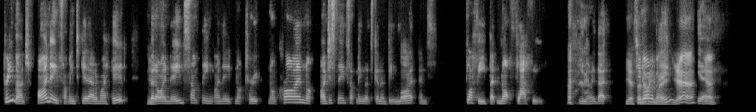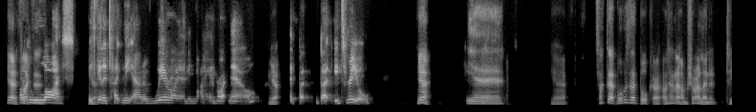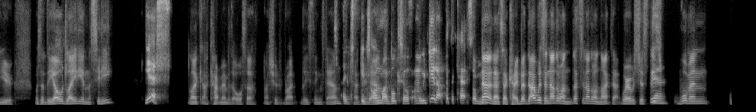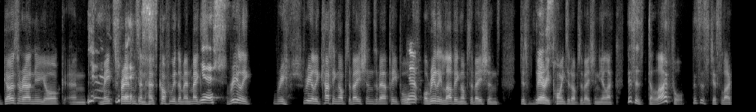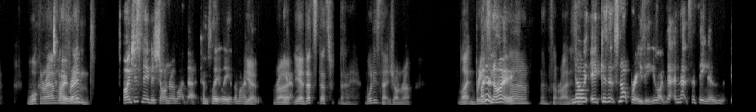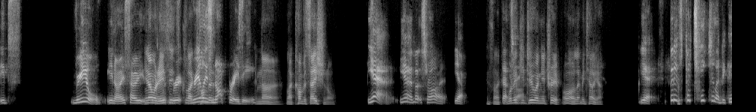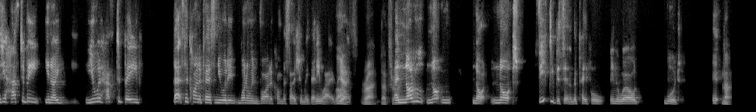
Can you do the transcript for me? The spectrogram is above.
Pretty much, I need something to get out of my head but I need something. I need not true, not crime, not. I just need something that's going to be light and fluffy, but not fluffy. You know that yes. do you know what I you mean? Yeah. Yeah. Yeah. Yeah. It's like, like, the, light is Yeah. going to take me out of where I am in my head right now. yeah. eh, But but it's real. Yeah. Yeah. Yeah. It's like that. What was that book? I, I don't know. I'm sure I lent it to you. Was it The Old Lady in the City? Yes, Like, I can't remember the author. I should write these things down. which it's I do it's on my bookshelf. I would get up, but the cat's on me. No, that's okay. But that was another one. That's another one like that, where it was just this Yeah. woman goes around New York and Yeah, meets friends and has coffee with them and makes Yes. really, re- really cutting observations about people Yep. or really loving observations, just very Yes. pointed observation. You're like, this is delightful. This is just like walking around with a friend. I just need a genre like that completely at the moment. Yeah. Right. Yeah. that's that's uh, what is that genre? Light and breezy. I don't know. No, that's not right. No, it? because it's not breezy like that, and that's the thing. is It's real, you know. So you know what it is? It's like real is not breezy. no, like conversational. Yeah, yeah, that's right. Yeah, It's like, That's what did you do on your trip? Oh, let me tell you. yeah, but it's particular because you have to be, you know, you would have to be. That's the kind of person you would want to invite a conversation with anyway, right? Yes, right. That's right. And not not not not fifty percent of the people in the world would. It, No.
